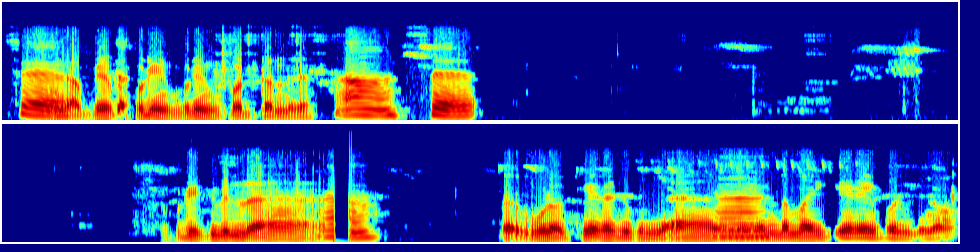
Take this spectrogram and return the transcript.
சரி. அப்படியே புடிங்க புடிங்க போட்டு வந்துரு. ஆ சரி. அப்படி இருக்குது இல்ல? இவ்வளவு கீரை இருக்குது இல்ல இதுல எந்த மாதிரி கீரை பொறிக்கணும்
